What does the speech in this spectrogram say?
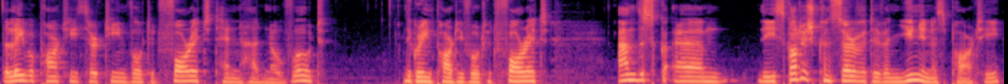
The Labour Party, 13 voted for it, 10 had no vote. The Green Party voted for it. And the, um, the Scottish Conservative and Unionist Party,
